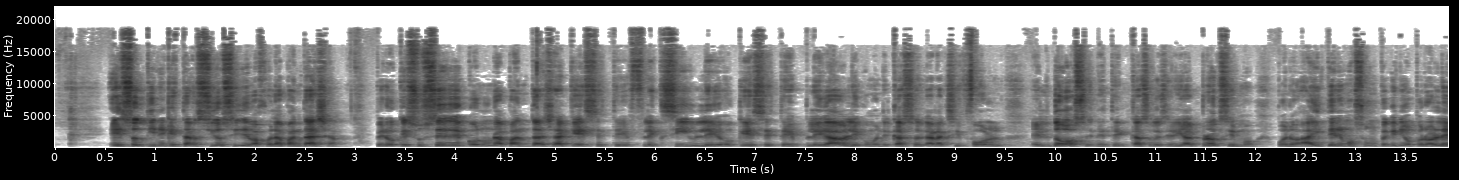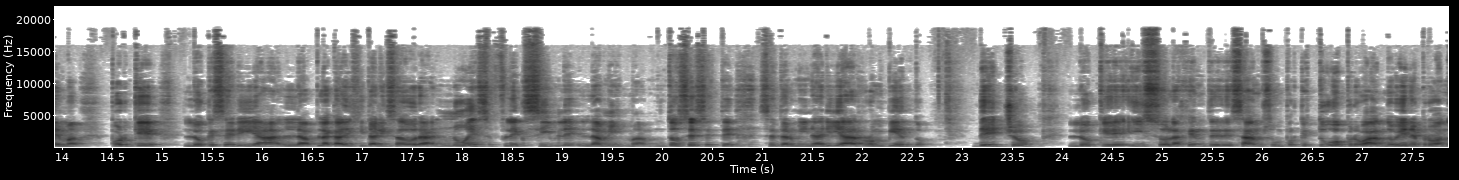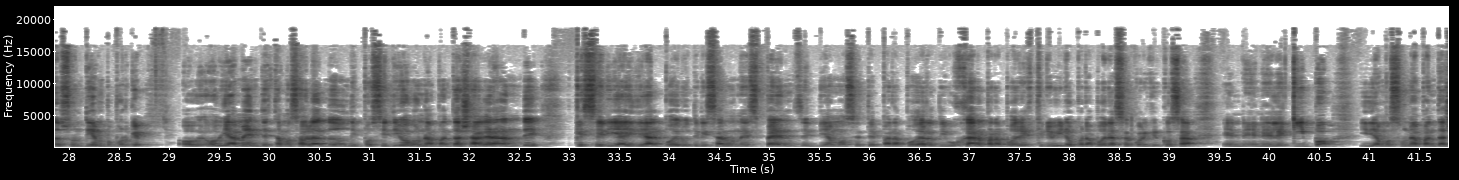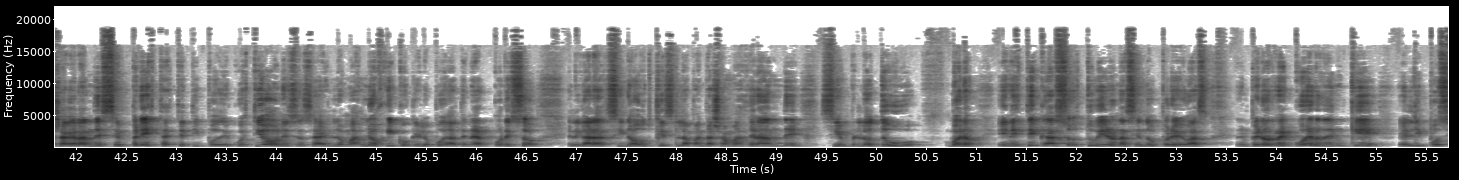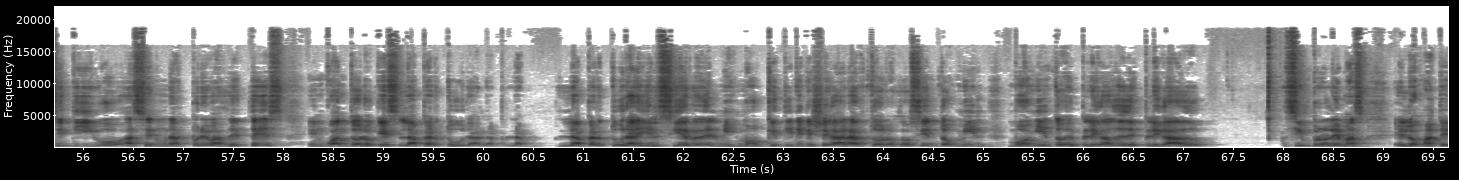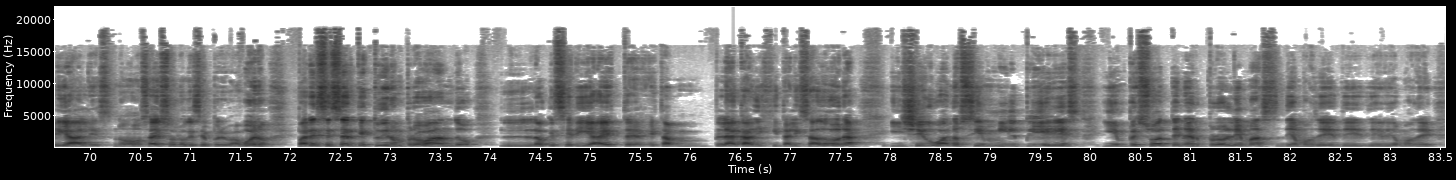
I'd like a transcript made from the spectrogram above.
Eso tiene que estar sí o sí debajo de la pantalla. Pero ¿qué sucede con una pantalla que es este, flexible o que es este, plegable, como en el caso del Galaxy Fold el 2, en este caso que sería el próximo? Bueno, ahí tenemos un pequeño problema porque lo que sería la placa digitalizadora no es flexible la misma. Entonces este, se terminaría rompiendo. De hecho, lo que hizo la gente de Samsung, porque estuvo probando, viene probando hace un tiempo, porque obviamente estamos hablando de un dispositivo con una pantalla grande que sería ideal poder utilizar un S Pen, digamos, este, para poder dibujar, para poder escribir o para poder hacer cualquier cosa en, el equipo. Y digamos, una pantalla grande se presta a este tipo de cuestiones, o sea, es lo más lógico que lo pueda tener. Por eso el Galaxy Note, que es la pantalla más grande, siempre lo tuvo. Bueno, en este caso estuvieron haciendo pruebas, pero recuerden que el dispositivo hacen unas pruebas de test en cuanto a lo que es la apertura. la apertura y el cierre del mismo que tiene que llegar a todos los 200.000 movimientos de plegado y desplegado sin problemas en los materiales, ¿no? O sea, eso es lo que se prueba. Bueno, parece ser que estuvieron probando lo que sería este, esta placa digitalizadora y llegó a los 100.000 pliegues y empezó a tener problemas, digamos, de, digamos de,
